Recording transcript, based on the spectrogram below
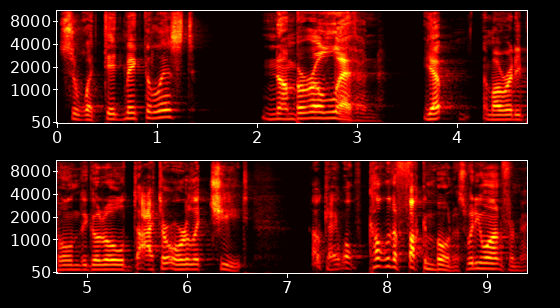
So, what did make the list? Number 11. Yep, I'm already pulling the good old Dr. Orlick cheat. Okay, well, call it a fucking bonus. What do you want from me?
